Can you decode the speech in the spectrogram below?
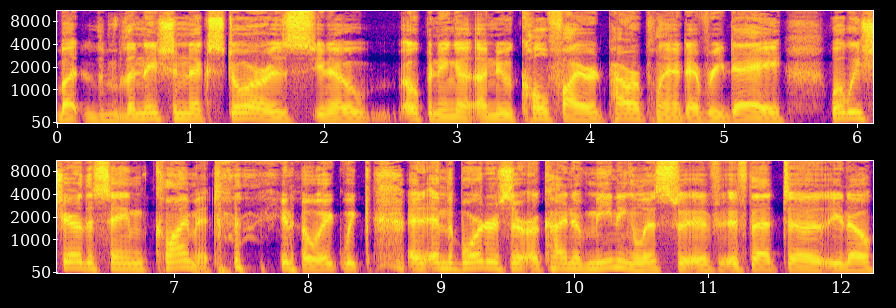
but the, the nation next door is, you know, opening a, a new coal fired power plant every day, well, we share the same climate. you know, we, we and, and, the borders are, are, kind of meaningless if, if that, uh, you know,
